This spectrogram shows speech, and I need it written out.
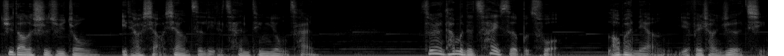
去到了市区中一条小巷子里的餐厅用餐。虽然他们的菜色不错，老板娘也非常热情，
